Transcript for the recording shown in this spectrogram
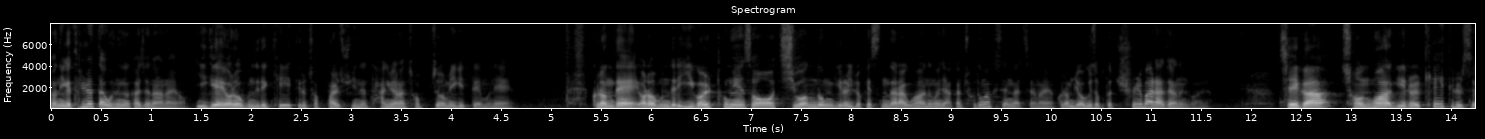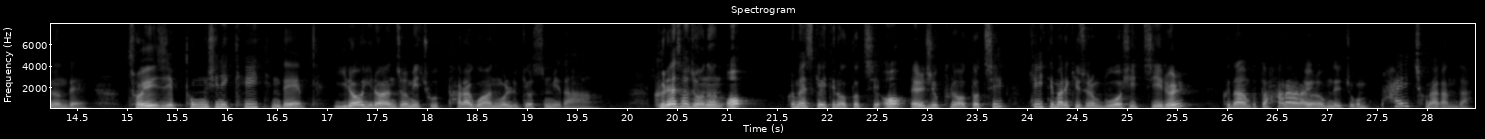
저는 이게 틀렸다고 생각하진 않아요. 이게 여러분들이 KT를 접할 수 있는 당연한 접점이기 때문에 그런데 여러분들이 이걸 통해서 지원 동기를 이렇게 쓴다라고 하는 건 약간 초등학생 같잖아요. 그럼 여기서부터 출발하자는 거예요. 제가 전화기를 KT를 쓰는데 저희 집 통신이 KT인데 이러이러한 점이 좋다라고 하는 걸 느꼈습니다. 그래서 저는 어 그럼 SKT는 어떻지? 어? LG U+는 어떻지? KT만의 기술은 무엇이 있지?를 그 다음부터 하나하나 여러분들이 조금 파헤쳐 나간다.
